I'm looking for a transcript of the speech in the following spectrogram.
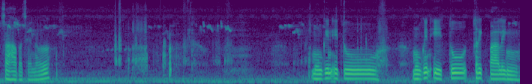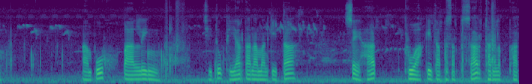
sahabat channel. Mungkin itu mungkin itu trik paling ampuh paling situ biar tanaman kita sehat buah kita besar-besar dan lebat.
